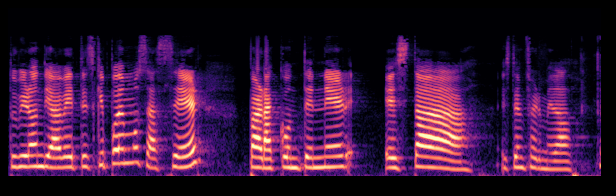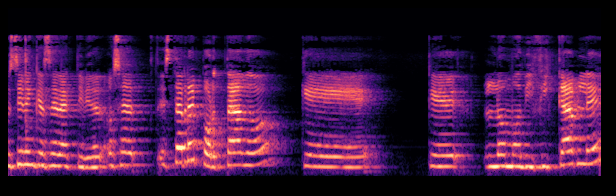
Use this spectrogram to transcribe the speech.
tuvieron diabetes, ¿qué podemos hacer? para contener esta, esta enfermedad? Pues tienen que hacer actividad. O sea, está reportado que, que lo modificable,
